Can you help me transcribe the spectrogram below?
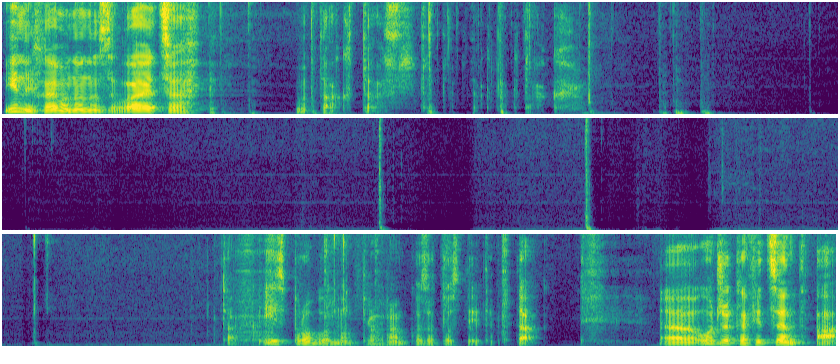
І нехай вона називається. Отак, так, так, так, так, так. Так, і спробуємо програмку запустити. Так. Е, Отже, коефіцієнт А.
